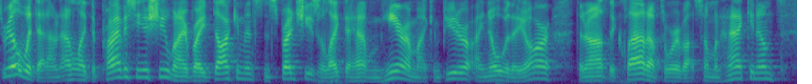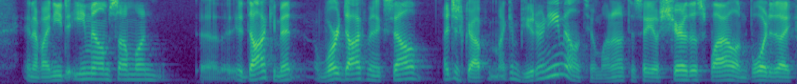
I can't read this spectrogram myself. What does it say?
thrilled with that. I don't like the privacy issue. When I write documents and spreadsheets, I like to have them here on my computer. I know where they are. They're not at the cloud. I don't have to worry about someone hacking them. And if I need to email them someone uh, a document, a Word document, Excel, I just grab my computer and email it to them. I don't have to say, oh, share this file. And boy, did I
